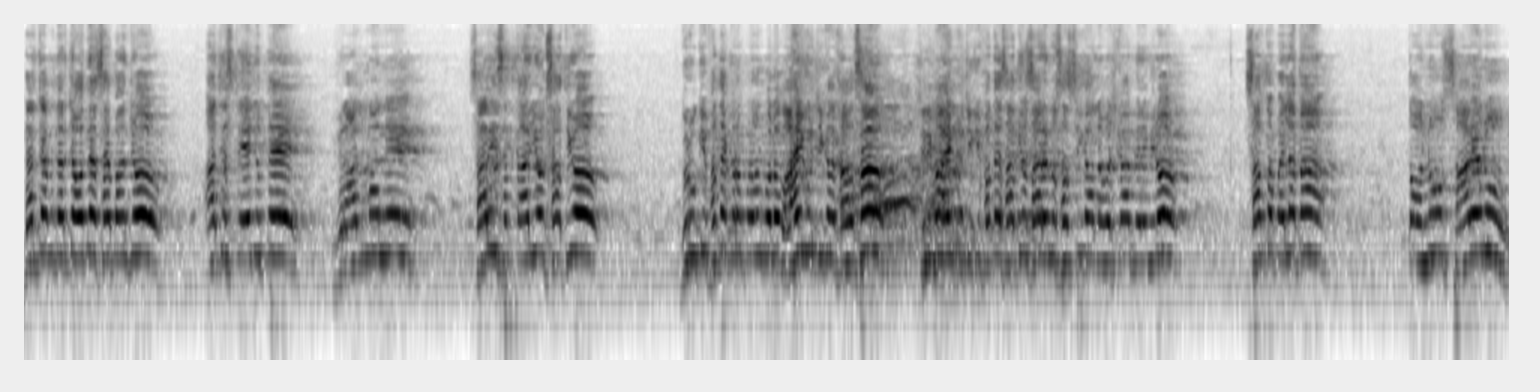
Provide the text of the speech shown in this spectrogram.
ਦਰਜਾ ਬਦਰਜਾ ਅਹੁਦੇ ਸਹਿਬਾਨ ਜੋ ਅੱਜ ਸਟੇਜ ਉੱਤੇ ਵਿਰਾਜਮਾਨ ਨੇ, ਸਾਰੇ ਸਤਿਕਾਰਯੋਗ ਸਾਥੀਓ ਗੁਰੂ ਕੀ ਫਤਿਹ ਕਰੋ ਪ੍ਰਣਾਮ ਬੋਲੋ, ਵਾਹਿਗੁਰੂ ਜੀ ਕਾ ਖਾਲਸਾ। ਸ੍ਰੀ ਵਾਹਿਗੁਰੂ ਜੀ ਕੀ ਫਤਿਹ ਸਾਥੀਓ, ਸਾਰਿਆਂ ਨੂੰ ਸਤਿ ਸ੍ਰੀ ਅਕਾਲ, ਨਮਸਕਾਰ ਮੇਰੇ ਵੀਰੋ। ਸਭ ਤੋਂ ਪਹਿਲਾਂ ਤਾਂ ਤੁਹਾਨੂੰ ਸਾਰਿਆਂ ਨੂੰ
